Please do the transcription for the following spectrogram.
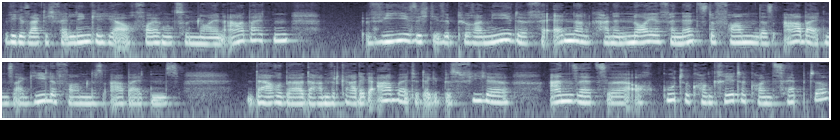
Wie gesagt, ich verlinke hier auch Folgen zu neuen Arbeiten wie sich diese Pyramide verändern kann in neue vernetzte Formen des Arbeitens, agile Formen des Arbeitens. Darüber, daran wird gerade gearbeitet. Da gibt es viele Ansätze, auch gute, konkrete Konzepte.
